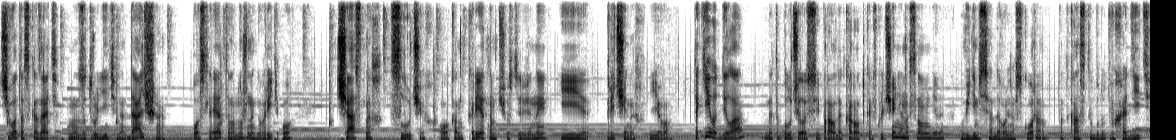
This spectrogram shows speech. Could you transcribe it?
чего-то сказать ну, затруднительно. Дальше, после этого, нужно говорить о частных случаях, о конкретном чувстве вины и причинах его. Такие вот дела. Это получилось и правда короткое включение на самом деле. Увидимся довольно скоро. Подкасты будут выходить.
